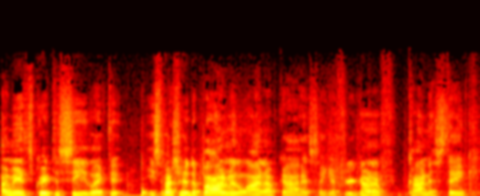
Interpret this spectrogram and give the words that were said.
I mean, it's great to see, like, the, especially at the bottom of the lineup guys. Like, if you're gonna kind of stink,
